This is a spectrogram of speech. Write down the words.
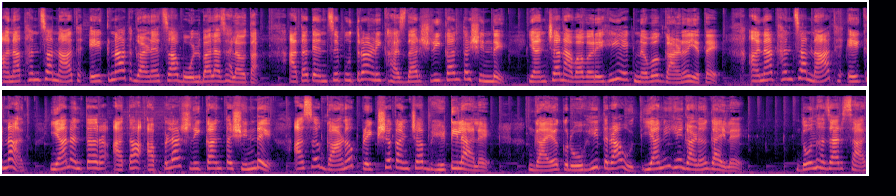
अनाथांचा नाथ एकनाथ गाण्याचा बोलबाला झाला होता. आता त्यांचे पुत्र आणि खासदार श्रीकांत शिंदे यांच्या नावावरही एक नवं गाणं येत आहे अनाथांचा नाथ एकनाथ यानंतर आता आपला श्रीकांत शिंदे असं गाणं प्रेक्षकांच्या भेटीला आलंय. गायक रोहित राऊत यांनी हे गाणं गायलंय. दोन हजार सात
